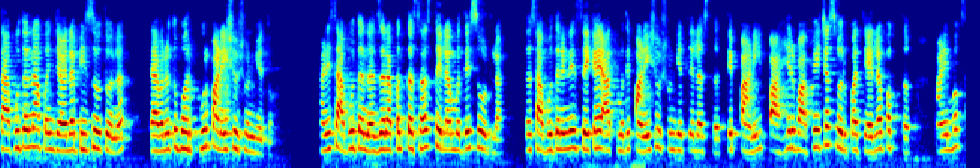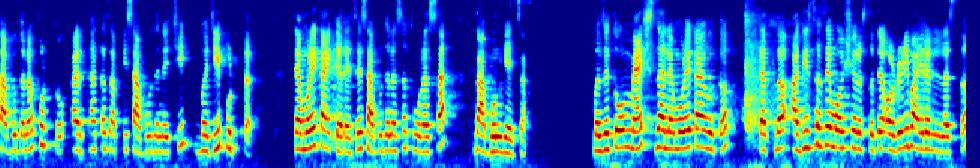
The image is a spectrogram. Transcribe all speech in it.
साबुदाणा आपण ज्यावेळेला भिजवतो ना त्यावेळेला तो भरपूर पाणी शोषून घेतो. आणि साबुदाणा जर आपण तसाच तेलामध्ये सोडला तर साबुदाण्याने जे काही आतमध्ये पाणी शोषून घेतलेलं असतं ते पाणी बाहेर वाफेच्या स्वरूपात यायला बघतं आणि मग साबुदाणा फुटतो. अर्थातच आपली साबुदाण्याची भजी फुटतात. त्यामुळे काय करायचंय? साबुदाण्याचा थोडासा दाबून घ्यायचा. म्हणजे तो मॅश झाल्यामुळे काय होतं? त्यातलं आधीचं जे मॉइश्चर असतं ते ऑलरेडी बाहेर आलेलं असतं.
